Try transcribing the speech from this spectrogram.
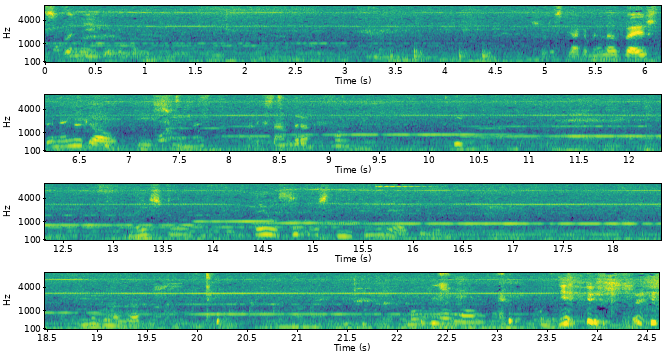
Спани гърба. Ще разтягаме навеждане надолу. Дишване. Александра. Нещо е усукващо ми ти или аз Дишай.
